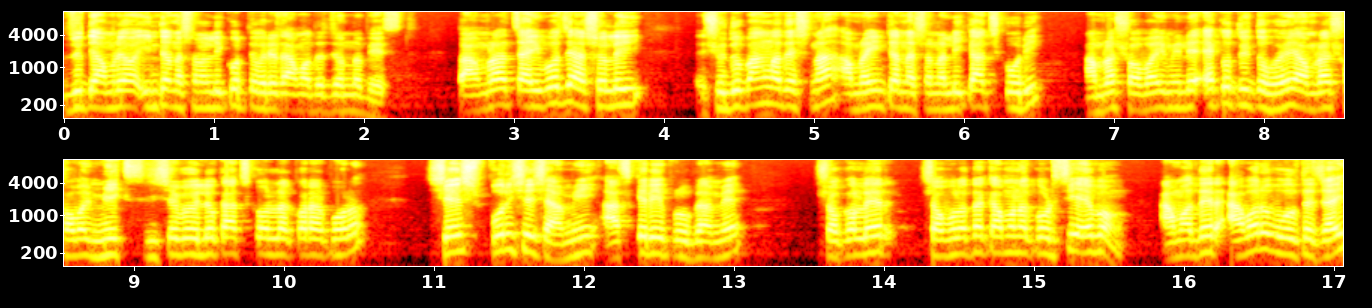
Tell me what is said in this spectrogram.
যদি আমরা ইন্টারন্যাশনালি করতে পারি, এটা আমাদের জন্য বেস্ট তো আমরা চাইব যে আসলেই শুধু বাংলাদেশ না, আমরা ইন্টারন্যাশনালি কাজ করি। আমরা সবাই মিলে একত্রিত হয়ে আমরা সবাই মিক্স হিসেবে হইলেও কাজ করার পর শেষ পরিশেষে আমি আজকের এই প্রোগ্রামে সকলের সফলতা কামনা করছি এবং আমাদের আবারও বলতে চাই,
